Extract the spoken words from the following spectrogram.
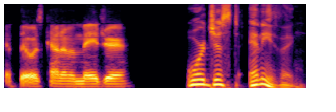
if there was kind of a major. Or just anything.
